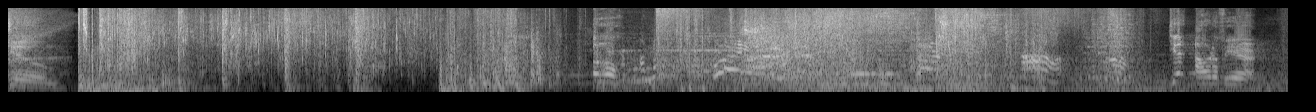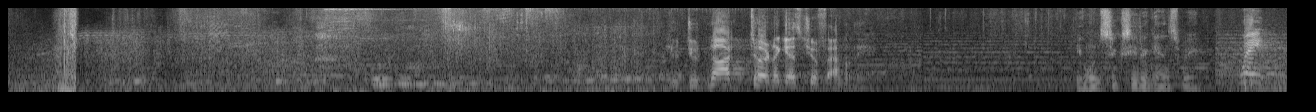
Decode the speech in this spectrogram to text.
Dishoom. Oh! Get out of here! You do not turn against your family. You won't succeed against me. Wait,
